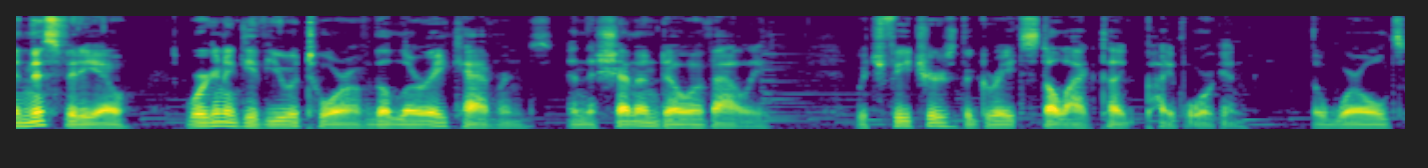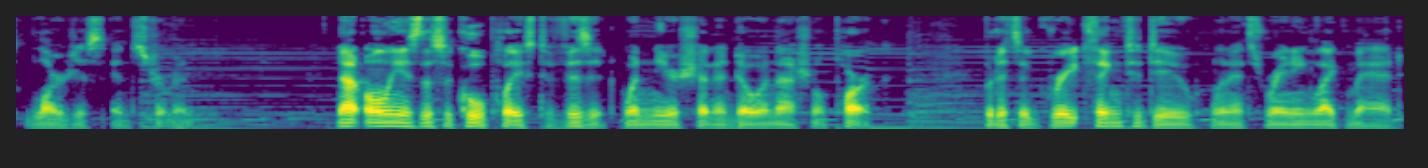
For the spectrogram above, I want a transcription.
In this video, we're going to give you a tour of the Luray Caverns in the Shenandoah Valley, which features the great stalactite pipe organ, the world's largest instrument. Not only is this a cool place to visit when near Shenandoah National Park, but it's a great thing to do when it's raining like mad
